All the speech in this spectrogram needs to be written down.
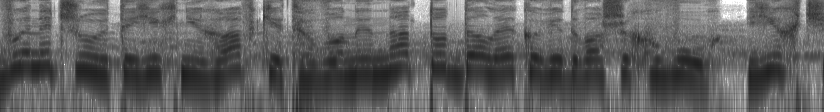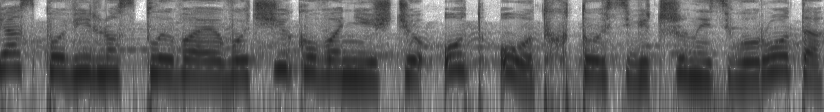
Ви не чуєте їхній гавкіт, вони надто далеко від ваших вух. Їх час повільно спливає в очікуванні, що от-от хтось відчинить ворота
